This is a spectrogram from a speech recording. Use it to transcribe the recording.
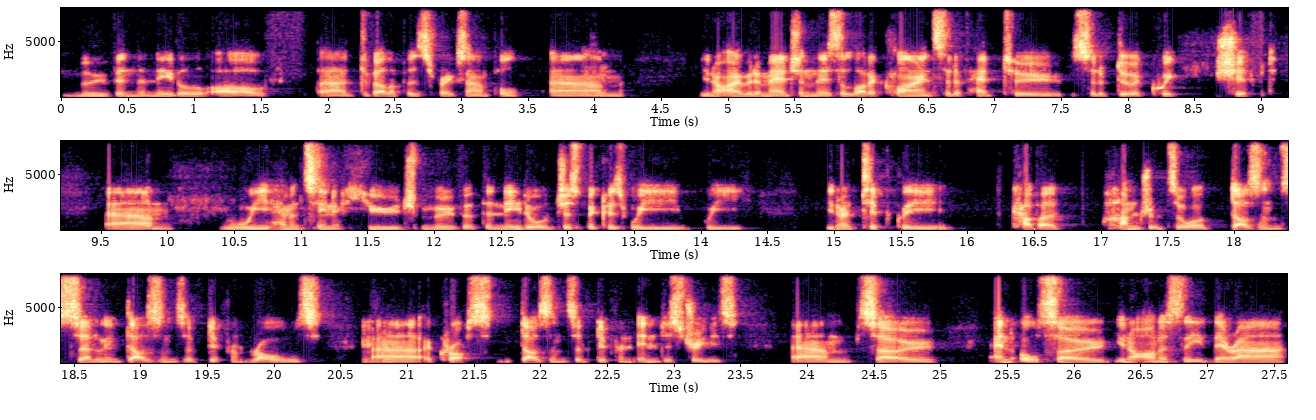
move in the needle of uh, developers, for example. Um, mm-hmm. You know, I would imagine there's a lot of clients that have had to sort of do a quick shift. Um, we haven't seen a huge move of the needle just because we we you know typically cover hundreds or dozens, certainly dozens of different roles mm-hmm. uh, across dozens of different industries. Um, so and also, you know, honestly, there are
